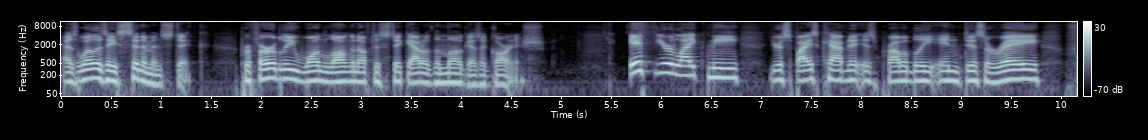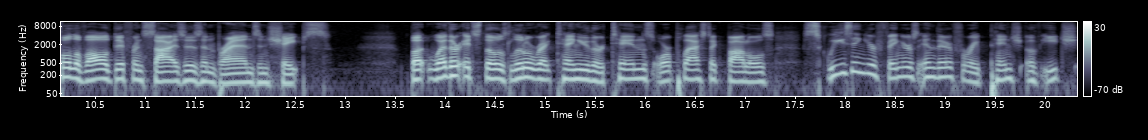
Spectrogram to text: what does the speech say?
as well as a cinnamon stick, preferably one long enough to stick out of the mug as a garnish. If you're like me, your spice cabinet is probably in disarray, full of all different sizes and brands and shapes. But whether it's those little rectangular tins or plastic bottles, squeezing your fingers in there for a pinch of each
